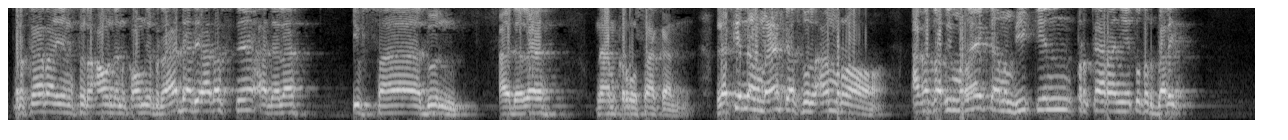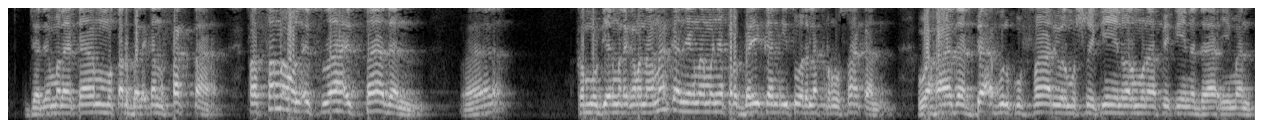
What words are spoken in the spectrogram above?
perkara yang Fir'aun dan kaumnya berada di atasnya adalah ifsadun, adalah enam kerusakan. Lakinnahum akasul amra. Akan tapi mereka membuat perkaranya itu terbalik. Jadi mereka memutarbalikkan fakta. Fasamaul islah isadan. Kemudian mereka menamakan yang namanya perbaikan itu adalah kerusakan. Wa hadza da'bul kuffari wal musyrikin wal munafiqin daiman.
